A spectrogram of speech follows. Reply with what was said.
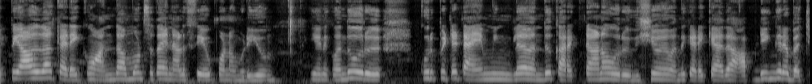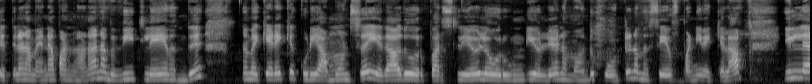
எப்பயாவது தான் கிடைக்கும். அந்த அமௌண்ட்ஸை தான் என்னால் சேவ் பண்ண முடியும். எனக்கு வந்து ஒரு குறிப்பிட்ட டைமிங்கில் வந்து கரெக்டான ஒரு விஷயம் வந்து கிடைக்காது. அப்படிங்கிற பட்சத்தில் நம்ம என்ன பண்ணலாம்னா நம்ம வீட்டிலேயே வந்து நம்ம கிடைக்கக்கூடிய அமௌண்ட்ஸை ஏதாவது ஒரு பர்ஸ்லேயோ இல்லை ஒரு உண்டியோலையோ நம்ம வந்து போட்டு நம்ம சேவ் பண்ணி வைக்கலாம். இல்லை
